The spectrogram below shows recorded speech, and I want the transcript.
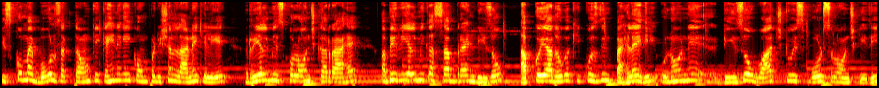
इसको मैं बोल सकता हूँ कि कहीं ना कहीं कॉम्पिटिशन लाने के लिए रियलमी इसको लॉन्च कर रहा है। अभी रियलमी का सब ब्रांड डीजो आपको याद होगा कि कुछ दिन पहले ही उन्होंने Dizo watch two sports launch की थी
